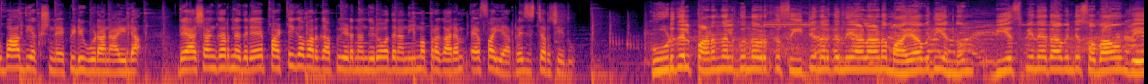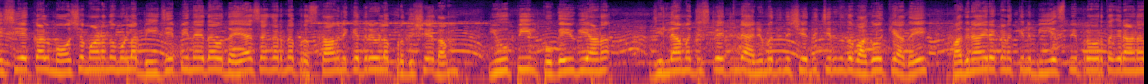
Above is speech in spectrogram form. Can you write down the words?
ഉപാധ്യക്ഷനെ പിടികൂടാനായില്ല. ദയാശങ്കറിനെതിരെ പട്ടികവർഗ പീഡന നിരോധന നിയമപ്രകാരം എഫ്ഐആർ രജിസ്റ്റർ ചെയ്തു. കൂടുതൽ പണം നൽകുന്നവർക്ക് സീറ്റ് നൽകുന്നയാളാണ് മായാവതി എന്നും ബി എസ് പി നേതാവിന്റെ സ്വഭാവം വേശിയേക്കാൾ മോശമാണെന്നുമുള്ള ബി ജെ പി നേതാവ് ദയാശങ്കറിന്റെ പ്രസ്താവനയ്ക്കെതിരെയുള്ള പ്രതിഷേധം യു പിയിൽ പുകയുകയാണ്. ജില്ലാ മജിസ്ട്രേറ്റിന്റെ അനുമതി നിഷേധിച്ചിരുന്നത് വകവയ്ക്കാതെ പതിനായിരക്കണക്കിന് ബി എസ് പി പ്രവർത്തകരാണ്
